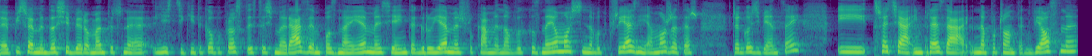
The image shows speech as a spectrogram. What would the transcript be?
y, piszemy do siebie romantyczne liściki, tylko po prostu jesteśmy razem, poznajemy się, integrujemy, szukamy nowych znajomości, nowych przyjaźni, a może też czegoś więcej. Trzecia impreza na początek wiosny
